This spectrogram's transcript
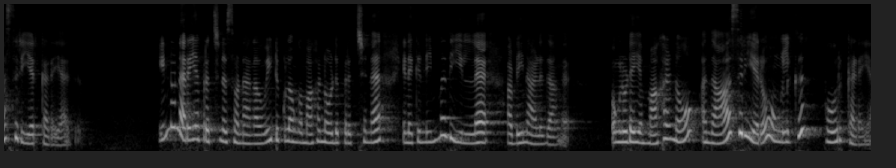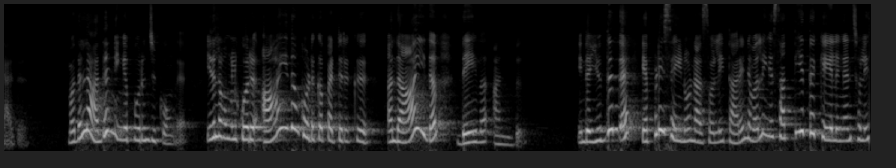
ஆசிரியர் கிடையாது. இன்னும் நிறைய பிரச்சனை சொன்னாங்க. அவங்க வீட்டுக்குள்ளே உங்கள் மகனோட பிரச்சனை எனக்கு நிம்மதி இல்லை அப்படின்னு அழுதாங்க. உங்களுடைய மகனோ அந்த ஆசிரியரோ உங்களுக்கு போர் கிடையாது. முதல்ல அதை நீங்கள் புரிஞ்சுக்கோங்க. இதில் உங்களுக்கு ஒரு ஆயுதம் கொடுக்கப்பட்டிருக்கு. அந்த ஆயுதம் தேவ அன்பு. இந்த யுத்தத்தை எப்படி செய்யணும்னு நான் சொல்லி தரேன். முதல்ல நீங்கள் சத்தியத்தை கேளுங்கன்னு சொல்லி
